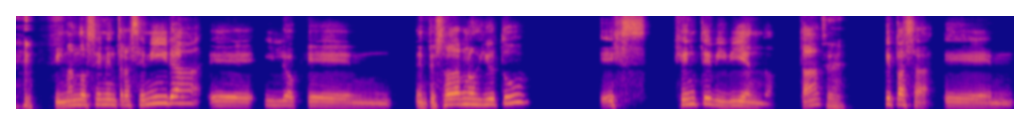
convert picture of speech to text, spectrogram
filmándose mientras se mira, eh, y lo que mm, empezó a darnos YouTube es gente viviendo, ¿está? Sí, ¿Qué pasa? Em,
